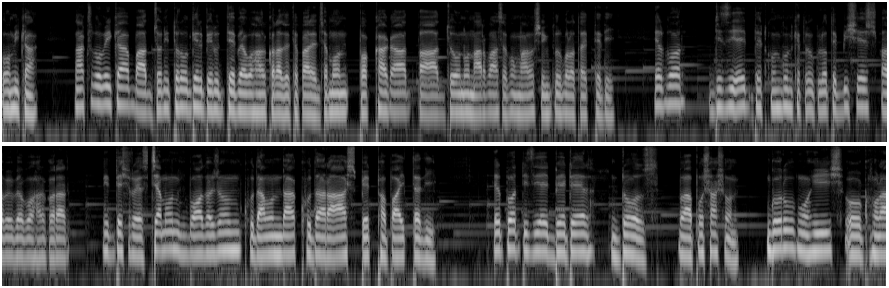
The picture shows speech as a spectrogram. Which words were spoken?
ভূমিকা। নাক্স ভূমিকা বাতজনিত রোগের বিরুদ্ধে ব্যবহার করা যেতে পারে, যেমন পক্ষাঘাত বাত যৌন নার্ভাস এবং মানসিক দুর্বলতা ইত্যাদি। এরপর ডিজি এইট ভেট কোন কোন ক্ষেত্রগুলোতে বিশেষভাবে ব্যবহার করার নির্দেশ রয়েছে, যেমন বদহজম, ক্ষুধামন্দা ক্ষুধা হ্রাস পেট ফাঁপা ইত্যাদি। এরপর ডিজি এইট ভেটের ডোজ বা প্রশাসন। গরু, মহিষ ও ঘোড়া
